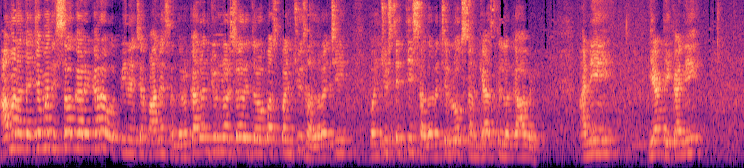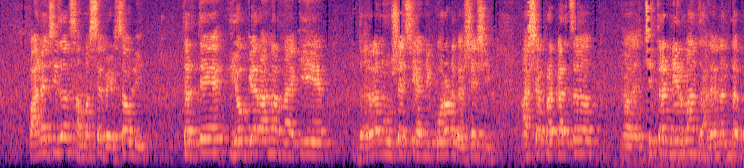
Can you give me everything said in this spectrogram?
आम्हाला त्याच्यामध्ये सहकार्य करावं पिण्याच्या पाण्यासंदर्भात. कारण जुन्नर शहर जवळपास पंचवीस हजाराची पंचवीस ते तीस हजाराची लोकसंख्या असलेलं गाव आहे. आणि या ठिकाणी पाण्याची जर समस्या भेडसावली तर ते योग्य राहणार नाही की धरण उशाशी आणि कोरड घशाशी अशा प्रकारचं चित्र निर्माण झाल्यानंतर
